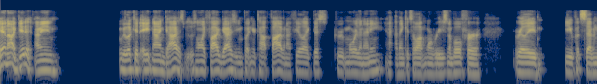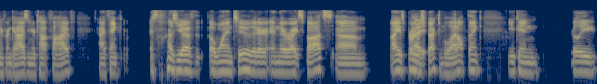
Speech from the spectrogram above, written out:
Yeah, no, I get it. I mean, we look at eight, nine guys, but there's only five guys you can put in your top five, and I feel like this group more than any. I think it's a lot more reasonable for really you put seven different guys in your top five. I think as long as you have a one and two that are in their right spots, um, I think it's pretty right. respectable. I don't think you can really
